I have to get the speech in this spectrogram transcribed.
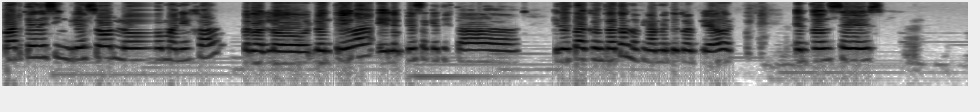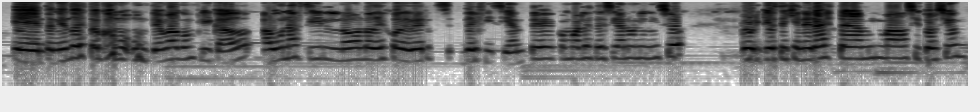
parte de ese ingreso lo maneja, perdón, lo, lo entrega la empresa que te está que te está contratando finalmente tu empleador. Entonces, entendiendo esto como un tema complicado, aún así no lo dejo de ver deficiente, como les decía en un inicio, porque se genera esta misma situación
